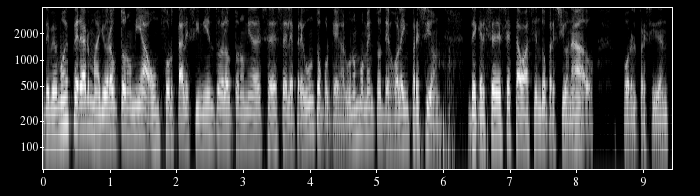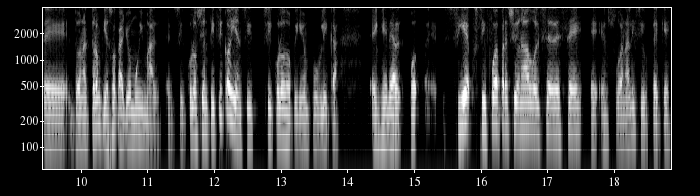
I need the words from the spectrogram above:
¿Debemos esperar mayor autonomía o un fortalecimiento de la autonomía del CDC? Le pregunto porque en algunos momentos dejó la impresión de que el CDC estaba siendo presionado por el presidente Donald Trump y eso cayó muy mal en círculos científicos y en círculos de opinión pública en general. Si, si fue presionado el CDC eh, en su análisis, usted que,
